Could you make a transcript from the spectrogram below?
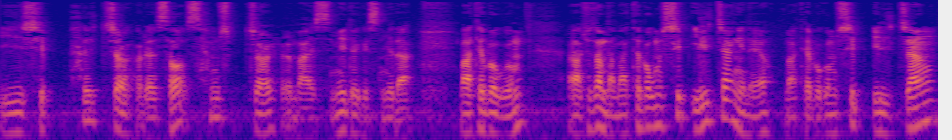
28절에서 아, 30절 말씀이 되겠습니다. 마태복음 아, 죄송합니다. 마태복음 11장이네요. 마태복음 11장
